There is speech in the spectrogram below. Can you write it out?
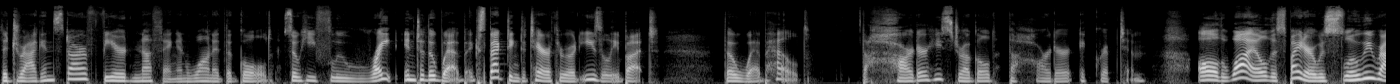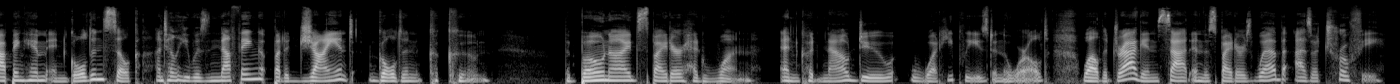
The Dragon Star feared nothing and wanted the gold, so he flew right into the web, expecting to tear through it easily, but the web held. The harder he struggled, the harder it gripped him. All the while, the spider was slowly wrapping him in golden silk until he was nothing but a giant golden cocoon. The bone eyed spider had won and could now do what he pleased in the world, while the dragon sat in the spider's web as a trophy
